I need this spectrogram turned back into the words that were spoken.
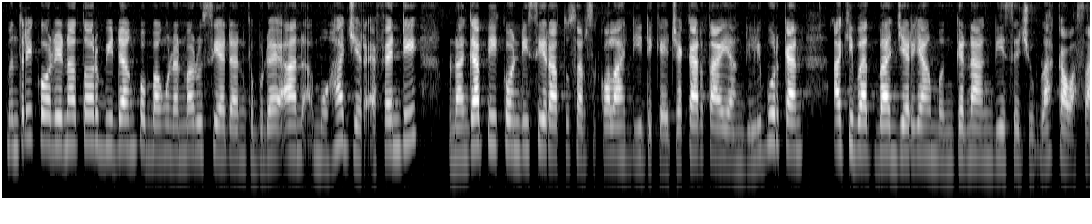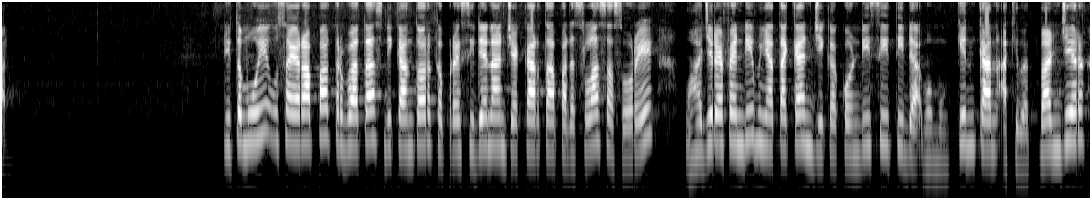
Menteri Koordinator Bidang Pembangunan Manusia dan Kebudayaan Muhajir Effendi menanggapi kondisi ratusan sekolah di DKI Jakarta yang diliburkan akibat banjir yang menggenang di sejumlah kawasan. Ditemui usai rapat terbatas di kantor Kepresidenan Jakarta pada Selasa sore, Muhajir Effendi menyatakan jika kondisi tidak memungkinkan akibat banjir,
